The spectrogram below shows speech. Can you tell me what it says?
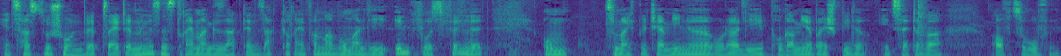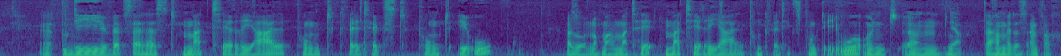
Jetzt hast du schon Webseite mindestens dreimal gesagt, dann sag doch einfach mal, wo man die Infos findet, um zum Beispiel Termine oder die Programmierbeispiele etc. aufzurufen. Ja, Die Website heißt material.quelltext.eu. Also nochmal mate material.quelltext.eu und ähm, ja, da haben wir das einfach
